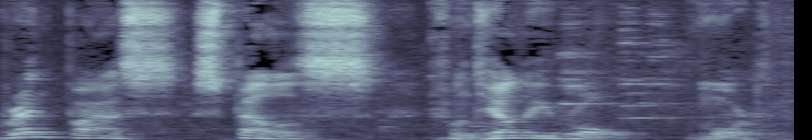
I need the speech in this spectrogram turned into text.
Grandpa's Spells van Jelly Roll Morton.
